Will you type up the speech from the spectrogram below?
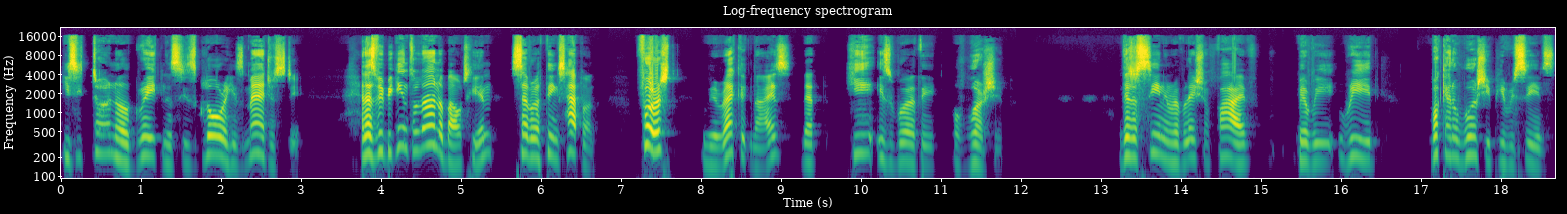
his eternal greatness, his glory, his majesty. And as we begin to learn about him, several things happen. First, we recognize that he is worthy of worship. There's a scene in Revelation 5 where we read what kind of worship he receives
